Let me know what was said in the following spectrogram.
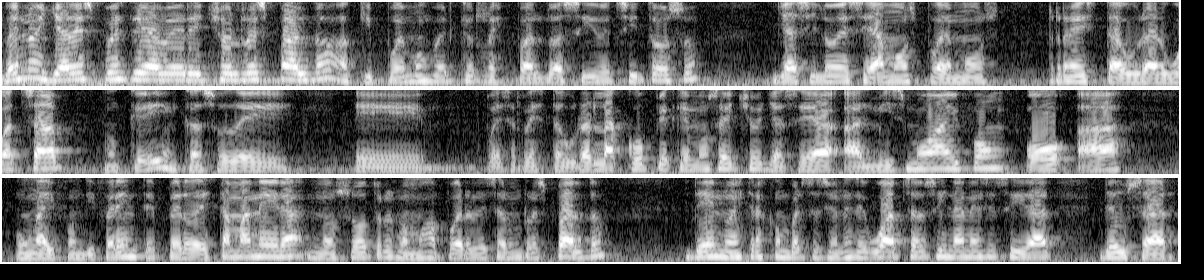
Bueno, y ya después de haber hecho el respaldo, aquí podemos ver que el respaldo ha sido exitoso. Ya si lo deseamos podemos restaurar WhatsApp, ok, en caso de eh, pues restaurar la copia que hemos hecho ya sea al mismo iPhone o a un iPhone diferente. Pero de esta manera nosotros vamos a poder realizar un respaldo de nuestras conversaciones de WhatsApp sin la necesidad de usar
